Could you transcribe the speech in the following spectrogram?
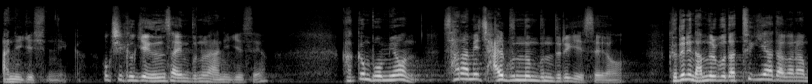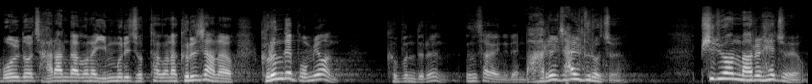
아니 계십니까? 혹시 그게 은사인 분은 아니 계세요? 가끔 보면 사람이 잘 붙는 분들이 계세요. 그들이 남들보다 특이하다거나 뭘 더 잘한다거나 인물이 좋다거나 그러지 않아요. 그런데 보면 그분들은 은사가 있는데 말을 잘 들어줘요. 필요한 말을 해줘요.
